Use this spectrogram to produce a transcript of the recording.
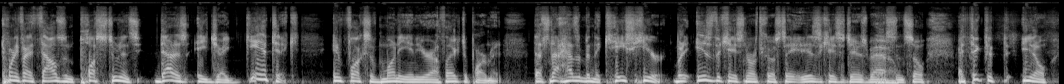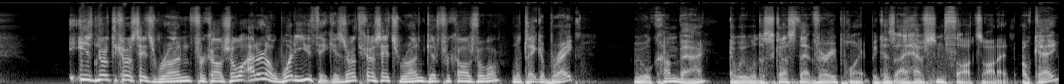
25,000 plus students, that is a gigantic influx of money into your athletic department. That's not hasn't been the case here, but it is the case in North Dakota State. It is the case of James Madison. So I think that you know is North Dakota State's run for college football? I don't know. What do you think? Is North Dakota State's run good for college football? We'll take a break. We will come back and we will discuss that very point because I have some thoughts on it. Okay?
